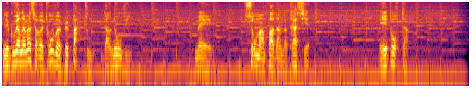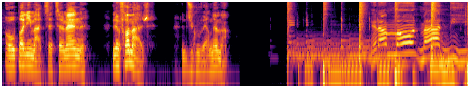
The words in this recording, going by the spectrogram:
le gouvernement se retrouve un peu partout dans nos vies, mais sûrement pas dans notre assiette. Et pourtant, au Polymath cette semaine, le fromage du gouvernement. And I'm on my knees.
